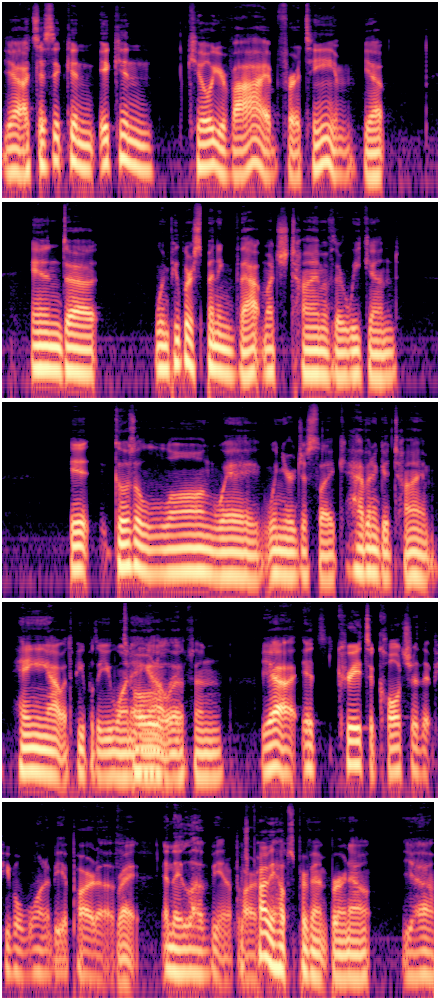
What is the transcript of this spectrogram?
Yeah, because it can it can kill your vibe for a team. Yep. And uh, when people are spending that much time of their weekend, it goes a long way when you're just like having a good time, hanging out with people that you want to hang out Totally. with, and Yeah, it creates a culture that people want to be a part of. right, And they love being a part of it. which part probably helps prevent burnout. Yeah,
